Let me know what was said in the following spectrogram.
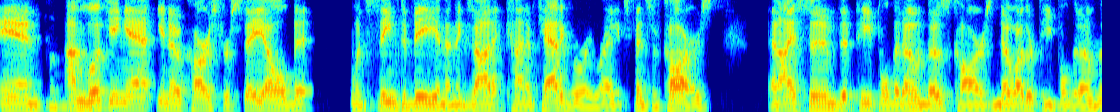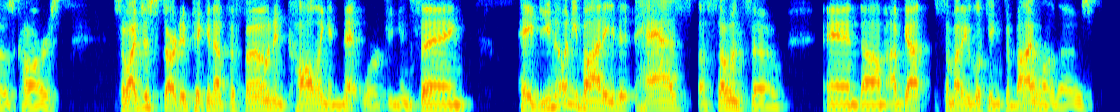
And mm-hmm. I'm looking at, you know, cars for sale that would seem to be in an exotic kind of category, right? Expensive cars. And I assumed that people that own those cars know other people that own those cars. So I just started picking up the phone and calling and networking and saying, Hey, do you know anybody that has a so and so? And um, I've got somebody looking to buy one of those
